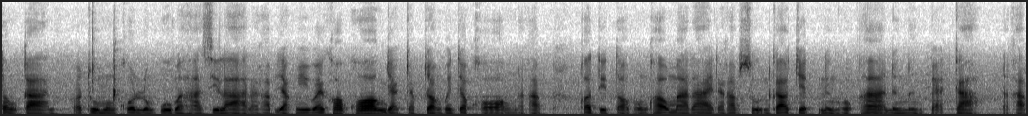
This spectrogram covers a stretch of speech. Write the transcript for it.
ต้องการวัตถุมงคลหลวงปู่มหาศิลานะครับ อยากมีไว้ครอบครอง อยากจับจองเป็นเจ้าของนะครับ ก็ติดต่อผมเข้ามาได้นะครับ 0971651189 นะครับ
